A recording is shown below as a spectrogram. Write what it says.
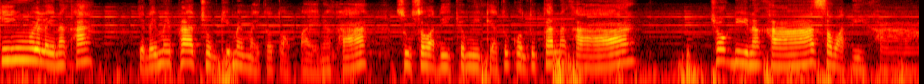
กิ้งๆไว้เลยนะคะ จะได้ไม่พลาดชมคลิปใหม่ๆต่อๆไปนะคะ สุขสวัสดีจะมีแก่ทุกคนทุกท่านนะคะ โชคดีนะคะ สวัสดีค่ะ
